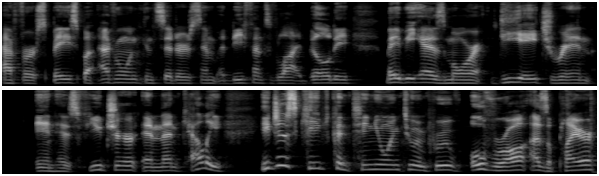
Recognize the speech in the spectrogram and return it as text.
at first base, but everyone considers him a defensive liability. Maybe he has more DH written in his future. And then Kelly, he just keeps continuing to improve overall as a player.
